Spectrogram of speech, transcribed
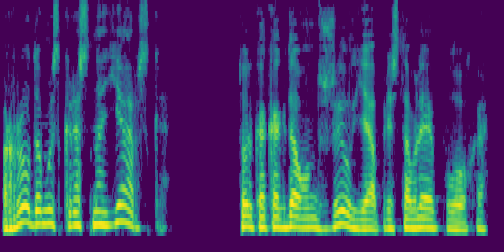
родом из Красноярска. Только когда он жил, я представляю плохо.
